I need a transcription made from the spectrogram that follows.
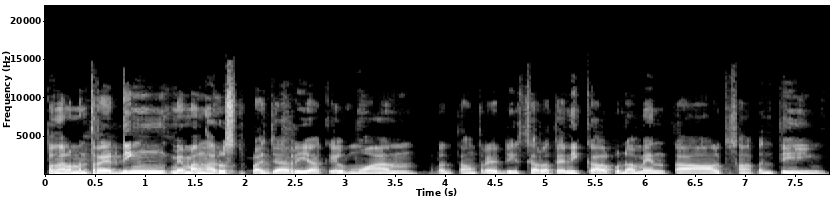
Pengalaman trading memang harus dipelajari ya keilmuan tentang trading secara teknikal, fundamental itu sangat penting.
